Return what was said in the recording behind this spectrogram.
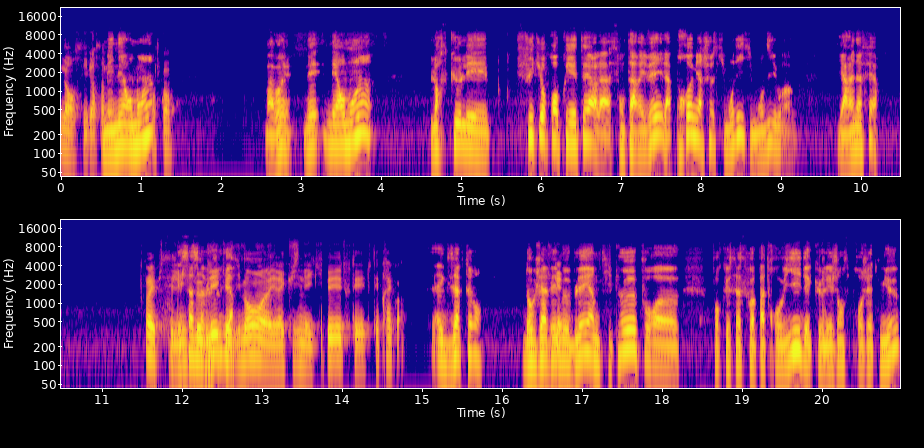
Non, c'est hyper simple. Mais néanmoins, bah ouais, mais néanmoins, lorsque les futurs propriétaires là, sont arrivés, la première chose qu'ils m'ont dit, ils m'ont dit, il n'y a rien à faire. Oui, puis c'est les meublé quasiment, et la cuisine est équipée, tout est, tout est prêt. quoi. Exactement. Donc j'avais meublé un petit peu pour, euh, pour que ça soit pas trop vide et que les gens se projettent mieux.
